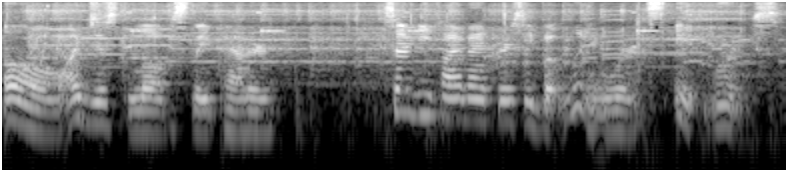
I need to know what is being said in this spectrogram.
Oh, I just love Sleep Powder. 75 accuracy, but when it works, it works.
